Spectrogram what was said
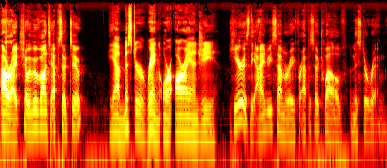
All right, shall we move on to episode 2? Yeah, Mr. Ring or R I N G. Here is the IMDb summary for episode 12, Mr. Ring.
